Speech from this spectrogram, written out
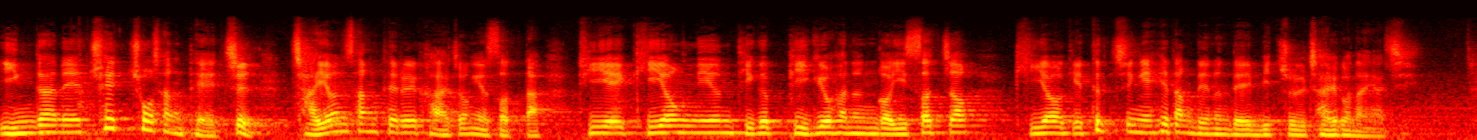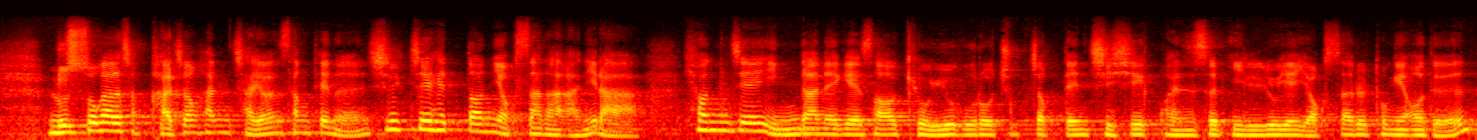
인간의 최초 상태, 즉 자연 상태를 가정했었다. 뒤에 기억, 니은, 디귿 비교하는 거 있었죠? 기억의 특징에 해당되는데 밑줄 잘 그어놔야지. 루소가 가정한 자연 상태는 실제 했던 역사가 아니라 현재 인간에게서 교육으로 축적된 지식, 관습, 인류의 역사를 통해 얻은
